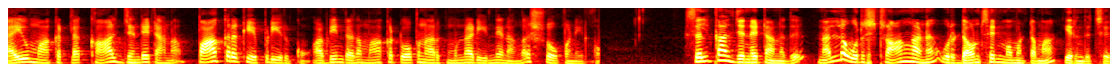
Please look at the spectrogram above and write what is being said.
லைவ் மார்க்கெட்டில் கால் ஜென்ரேட் ஆனால் பார்க்குறக்கு எப்படி இருக்கும் அப்படின்றத மார்க்கெட் ஓப்பன் ஆகிறதுக்கு முன்னாடி இருந்தே நாங்கள் ஷோ பண்ணியிருக்கோம். செல் கால் ஜென்ரேட் ஆனது நல்ல ஒரு ஸ்ட்ராங்கான ஒரு டவுன் சைட் மொமெண்டமாக இருந்துச்சு.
